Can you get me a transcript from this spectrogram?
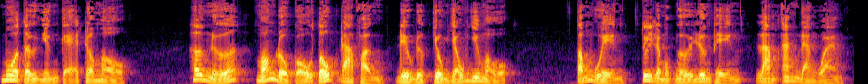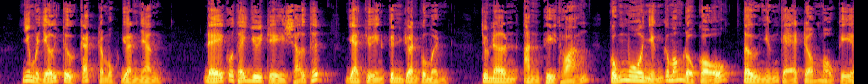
mua từ những kẻ trộm mộ. Hơn nữa, món đồ cổ tốt đa phần đều được chôn giấu dưới mộ. Tống quyền tuy là một người lương thiện, làm ăn đàng hoàng, nhưng mà với tư cách là một doanh nhân, để có thể duy trì sở thích và chuyện kinh doanh của mình, cho nên anh thi thoảng cũng mua những cái món đồ cổ từ những kẻ trộm mộ kia.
